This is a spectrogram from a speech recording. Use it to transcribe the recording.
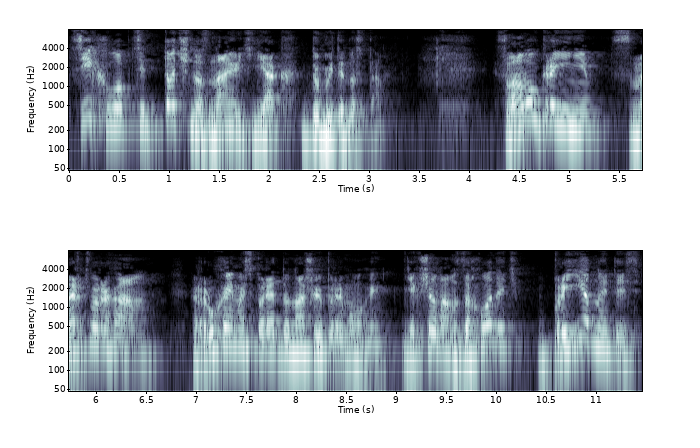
Ці хлопці точно знають, як добити до 100. Слава Україні! Смерть ворогам! Рухаємось вперед до нашої перемоги. Якщо вам заходить, приєднуйтесь.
